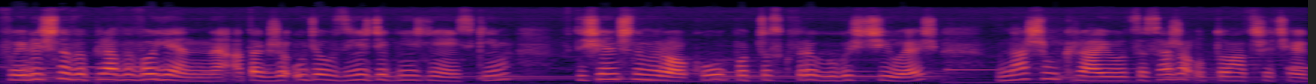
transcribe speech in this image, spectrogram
Twoje liczne wyprawy wojenne, a także udział w zjeździe gnieźnieńskim w tysięcznym roku, podczas którego gościłeś w naszym kraju cesarza Ottona III,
